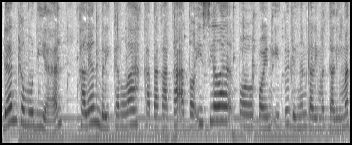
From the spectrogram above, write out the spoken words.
Dan kemudian kalian berikanlah kata-kata atau istilah PowerPoint itu dengan kalimat-kalimat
